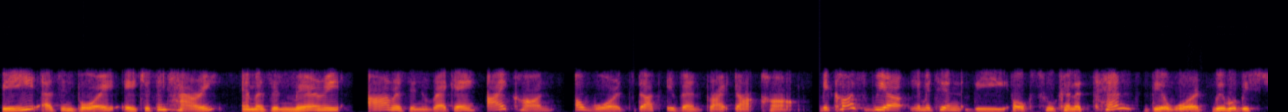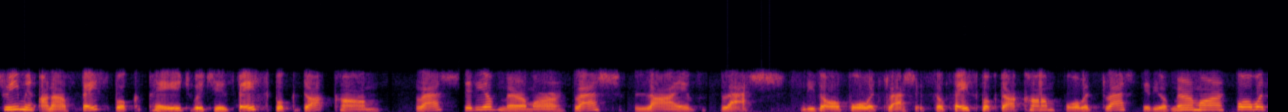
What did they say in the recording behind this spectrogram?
B as in boy, H as in Harry, M as in Mary, R as in reggae, icon awards.eventbrite.com. Because we are limiting the folks who can attend the award, we will be streaming on our Facebook page, which is facebook.com slash city of Miramar slash live slash. These are all forward slashes. So facebook.com forward slash city of Miramar forward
